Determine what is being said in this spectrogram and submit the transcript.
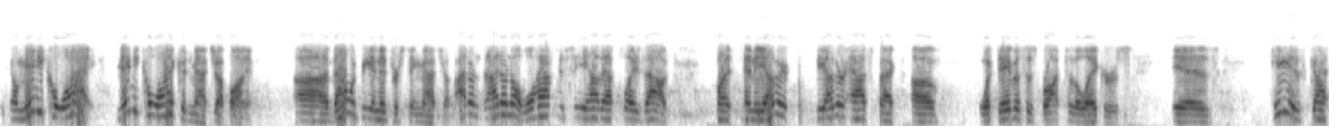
You know, maybe Kawhi. Maybe Kawhi could match up on him. Uh, that would be an interesting matchup. I don't I don't know. We'll have to see how that plays out. But and the other the other aspect of what Davis has brought to the Lakers is he has got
